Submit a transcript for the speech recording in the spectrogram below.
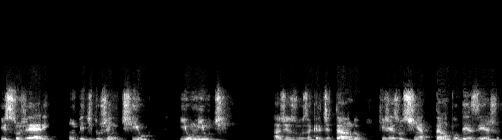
Isso sugere um pedido gentil e humilde a Jesus, acreditando que Jesus tinha tanto o desejo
